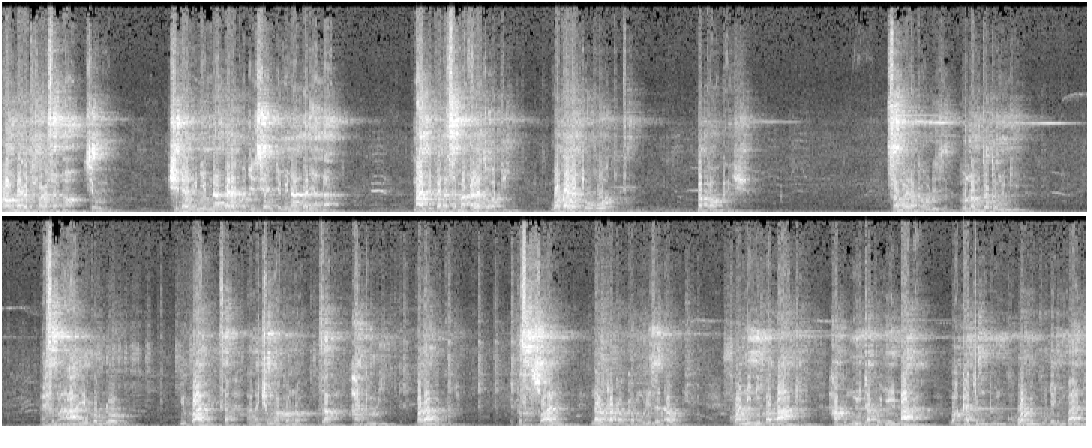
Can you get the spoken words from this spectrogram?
Roho mtakatifu akasema no sio huyu shida yenu nyinyi mnaangalia kwa jinsi ya nje mimi naangalia ndani. Maandiko yanasema akaletwa wapi? Wakaletwa wote mpaka wakaisha samuel akauliza huna mtoto mwingine? Anasema ah, yuko mdogo. Yuko wapi? Sasa anachunga kondoo. Sasa hatuli mpaka amekuja. Sasa swali nalotaka ukamuulize daudi kwa nini baba yake hakumuita kwenye ibada wakati mtu mkubwa amekuja nyumbani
